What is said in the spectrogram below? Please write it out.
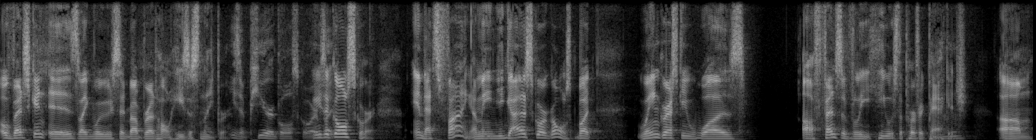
Ovechkin is like what we said about Brett Hull. He's a sniper. he's a pure goal scorer. He's a goal scorer, and that's fine. I mean, you got to score goals, but Wayne Gretzky was offensively he was the perfect package. Um,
